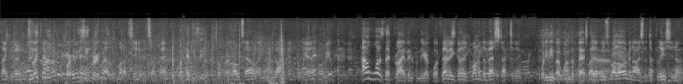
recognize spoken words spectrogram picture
Thank you very much. Do you like Toronto? Or have you seen very much? Well, what I've seen of it's okay. What have you seen of it so far? Hotel and uh, drive-in the airport. How was that drive-in from the airport Very good. night? One of the best, actually. What do you mean by one of the best? Well, it was Uh, well organised with the police, you know.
